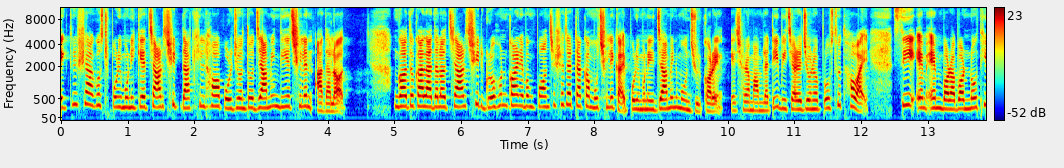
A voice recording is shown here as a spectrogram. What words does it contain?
একত্রিশে আগস্ট পরিমণিকে চার্জশিট দাখিল হওয়া পর্যন্ত জামিন দিয়েছিলেন আদালত। গতকাল আদালত চার্জশিট গ্রহণ করেন এবং পঞ্চাশ হাজার টাকা মুছলিকায় পরিমণির জামিন মঞ্জুর করেন। এছাড়া মামলাটি বিচারের জন্য প্রস্তুত হওয়ায় সিএমএম বরাবর নথি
